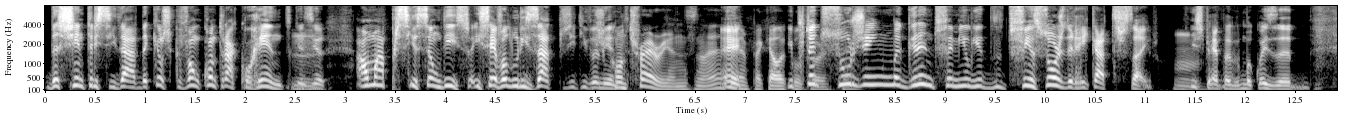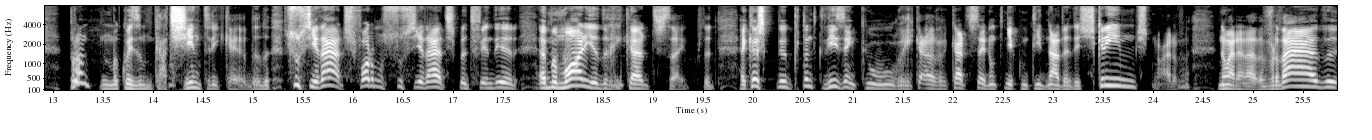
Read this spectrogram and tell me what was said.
da excentricidade, daqueles que vão contra a corrente. Hum. Quer dizer, há uma apreciação disso. Isso é valorizado Os positivamente. contrarians, não é? É. Sempre aquela E cultura. portanto surgem uma grande família de defensores de Ricardo III. Hum. Isto é uma coisa, pronto, uma coisa um bocado excêntrica. De- de- Sociedades, formam sociedades para defender a memória de Ricardo III. Portanto, aqueles que, portanto, que dizem que o Rica- Ricardo III não tinha cometido nada destes crimes, que não era, não era nada verdade,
